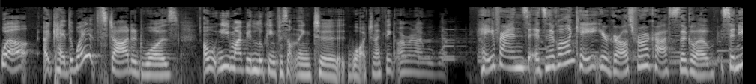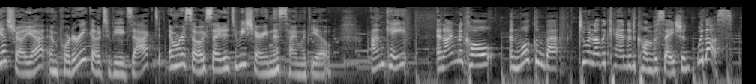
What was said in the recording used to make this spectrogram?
well, okay. The way it started was, oh, you might be looking for something to watch, and I think Omar and I will watch. Hey friends, it's Nicole and Kate, your girls from across the globe, Sydney, Australia, and Puerto Rico to be exact, and we're so excited to be sharing this time with you. I'm Kate. And I'm Nicole, and welcome back to another candid conversation with us.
